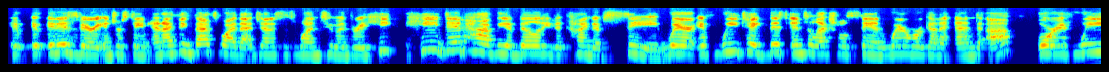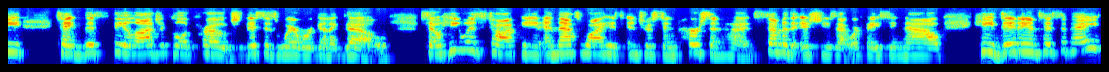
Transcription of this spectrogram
It, it, it is very interesting and i think that's why that genesis 1 2 and 3 he he did have the ability to kind of see where if we take this intellectual stand where we're going to end up or if we take this theological approach, this is where we're going to go. So he was talking, and that's why his interest in personhood, some of the issues that we're facing now, he did anticipate.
